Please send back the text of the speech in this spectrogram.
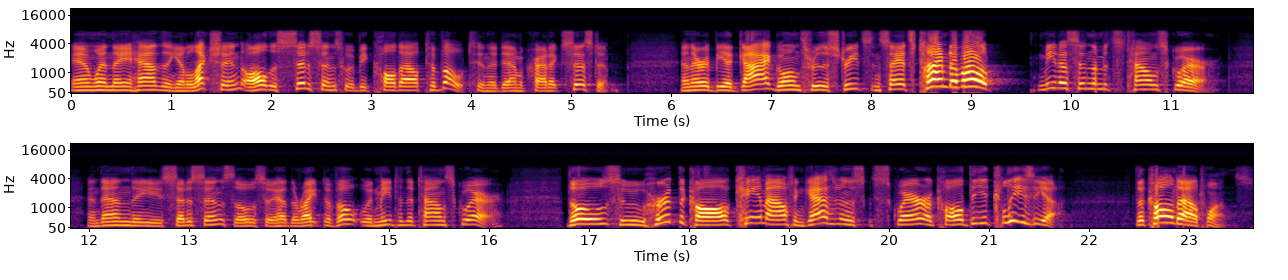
and when they had the election, all the citizens would be called out to vote in the democratic system. And there would be a guy going through the streets and say, It's time to vote! Meet us in the town square. And then the citizens, those who had the right to vote, would meet in the town square. Those who heard the call came out and gathered in the square are called the ecclesia, the called out ones.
